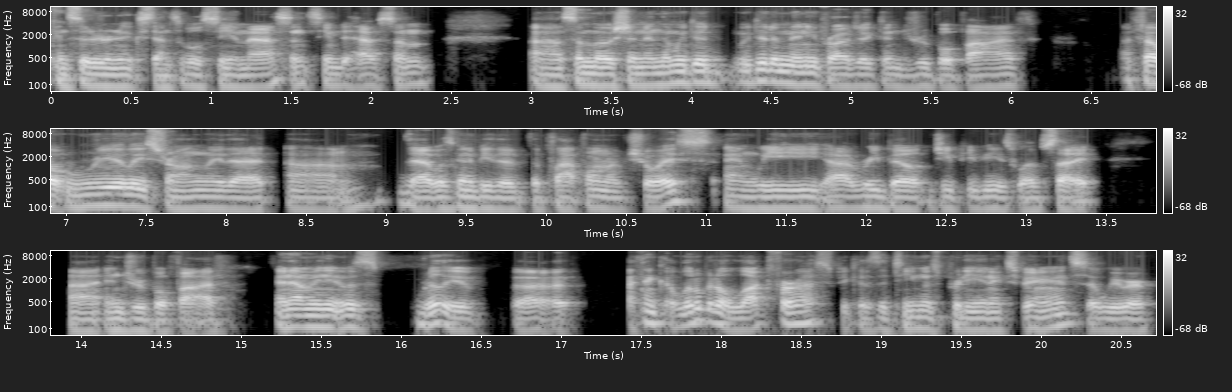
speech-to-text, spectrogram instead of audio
considered an extensible CMS and seemed to have some uh, some motion. And then we did we did a mini project in Drupal five. I felt really strongly that um, that was going to be the, the platform of choice, and we uh, rebuilt GPB's website uh, in Drupal five. And I mean, it was really uh, I think a little bit of luck for us because the team was pretty inexperienced, so we were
